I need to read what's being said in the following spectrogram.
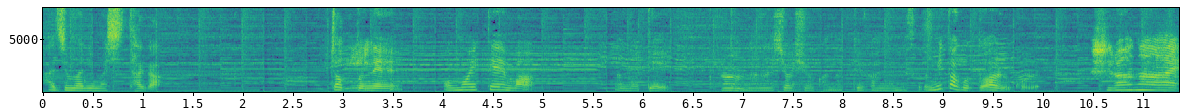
始まりましたがちょっとね重いテーマなのでどんな話をしようかなっていう感じなんですけど見たことある？これ知らない。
